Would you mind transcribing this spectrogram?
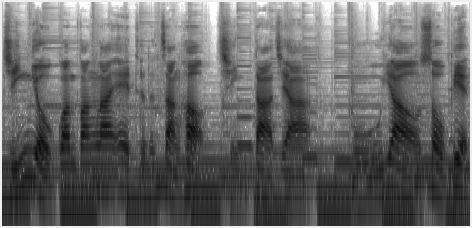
仅有官方 Line at 的账号，请大家不要受骗。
